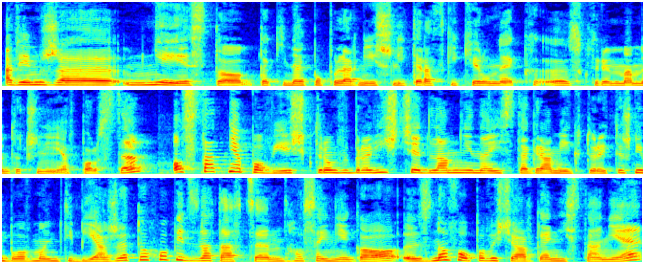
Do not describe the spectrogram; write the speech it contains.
A wiem, że nie jest to taki najpopularniejszy literacki kierunek, e, z którym mamy do czynienia w Polsce. Ostatnia powieść, którą wybraliście dla mnie na Instagramie, której też nie było w moim TBR-ze, to Chłopiec z latawcem Hosseiniego. Znowu opowieść o Afganistanie.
